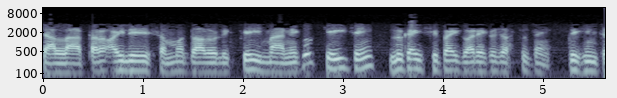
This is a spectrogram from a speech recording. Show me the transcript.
चाल्ला। तर अहिलेसम्म दलहरूले केही मानेको केही चाहिँ लुकाई छिपाई गरेको जस्तो चाहिँ देखिन्छ।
